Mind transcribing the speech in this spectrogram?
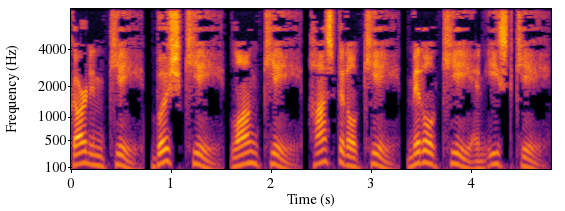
Garden Key, Bush Key, Long Key, Hospital Key, Middle Key and East Key.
